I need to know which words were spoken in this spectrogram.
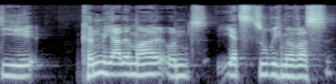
die können mich alle mal und jetzt suche ich mir was,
